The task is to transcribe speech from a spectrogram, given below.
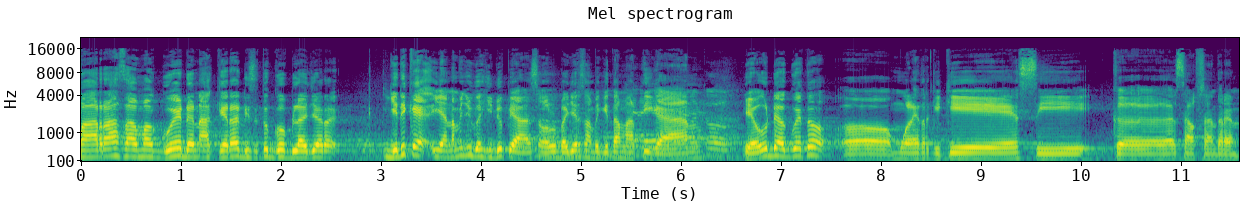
marah sama gue dan akhirnya di situ gue belajar jadi kayak ya namanya juga hidup ya selalu belajar sampai kita mati kan. ya udah gue tuh eh, mulai terkikis si ke self centered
